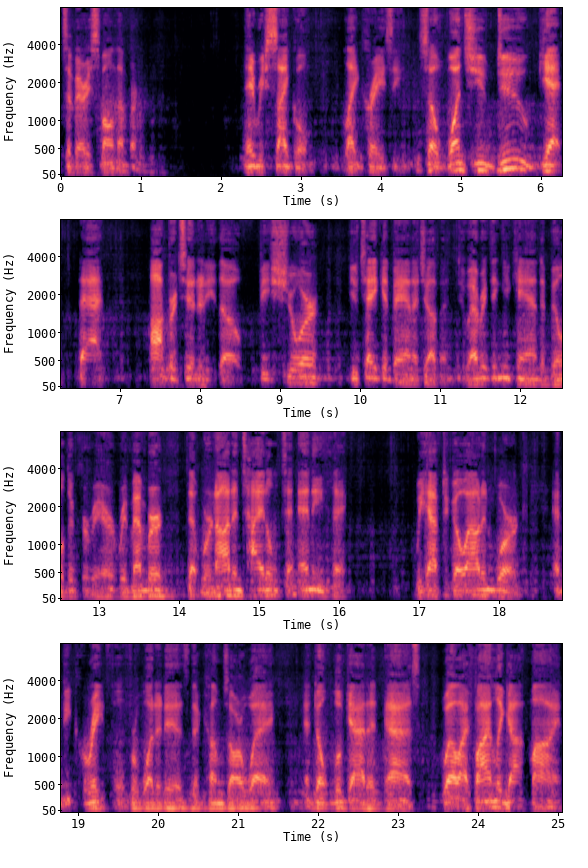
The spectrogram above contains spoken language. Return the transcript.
it's a very small number. They recycle like crazy. So once you do get that opportunity, though, be sure you take advantage of it. Do everything you can to build a career. Remember that we're not entitled to anything. We have to go out and work and be grateful for what it is that comes our way. And don't look at it as, well, I finally got mine.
